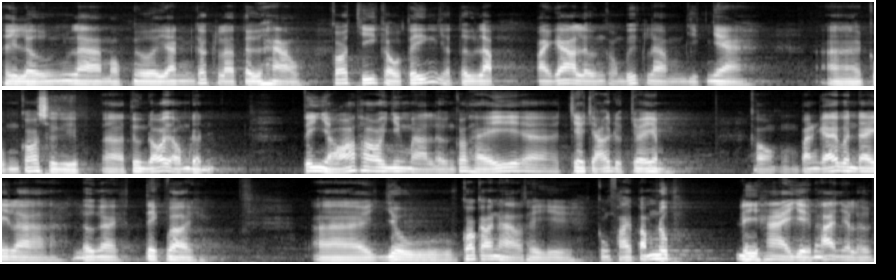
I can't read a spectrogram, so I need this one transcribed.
Thì Lượng là một người anh rất là tự hào, có chí cầu tiến và tự lập. Ngoài ra Lượng còn biết làm việc nhà, à, cũng có sự nghiệp à, tương đối ổn định. Tuy nhỏ thôi nhưng mà Lượng có thể à, che chở được cho em. Còn bạn gái bên đây là Lượng ơi, tuyệt vời. À, dù có cỡ nào thì cũng phải bấm nút đi hai về ba nha Lượng.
